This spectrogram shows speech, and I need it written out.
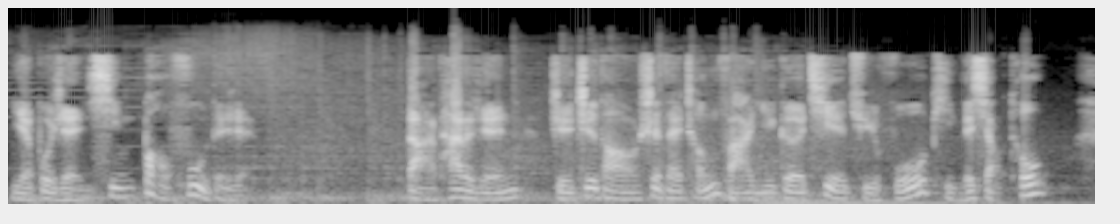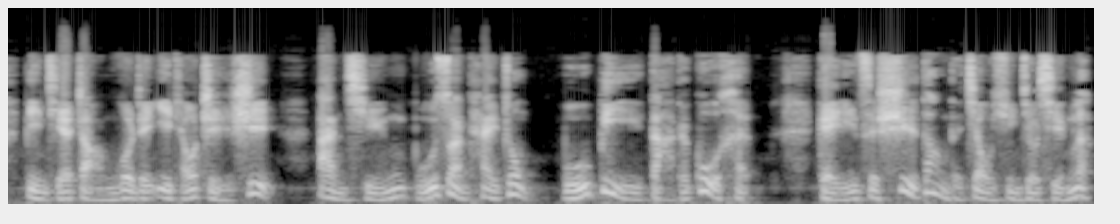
也不忍心报复的人。打他的人只知道是在惩罚一个窃取佛品的小偷，并且掌握着一条指示：案情不算太重，不必打得过狠，给一次适当的教训就行了，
